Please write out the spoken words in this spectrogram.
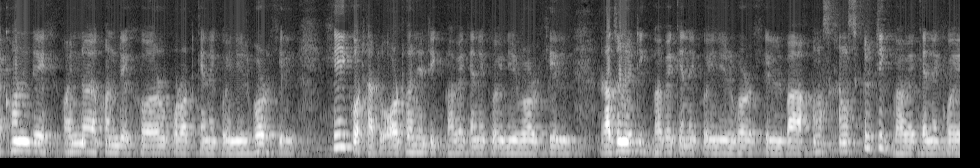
এখন দেশ অন্য এখন দেশৰ ওপৰত কেনেকৈ নিৰ্ভৰশীল সেই কথাটো অৰ্থনৈতিকভাৱে কেনেকৈ নিৰ্ভৰশীল ৰাজনৈতিকভাৱে কেনেকৈ নিৰ্ভৰশীল বা সাংস্কৃতিকভাৱে কেনেকৈ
